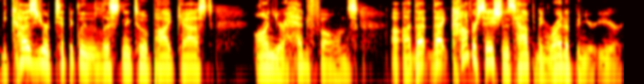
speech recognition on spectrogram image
because you're typically listening to a podcast on your headphones, uh, that that conversation is happening right up in your ear,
